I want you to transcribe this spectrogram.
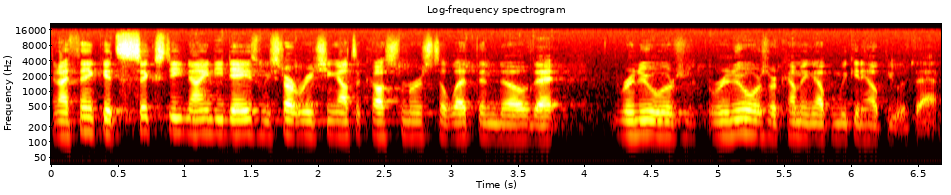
And I think it's 60, 90 days we start reaching out to customers to let them know that renewals, renewals are coming up and we can help you with that.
